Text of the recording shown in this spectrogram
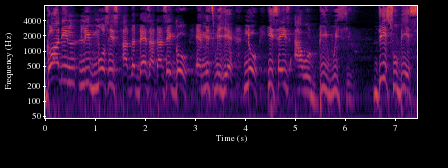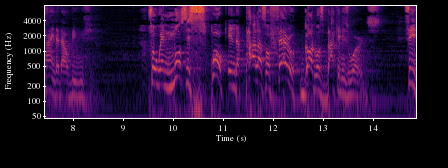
God didn't leave Moses at the desert and say, go and meet me here. No, he says, I will be with you. This will be a sign that I'll be with you. So when Moses spoke in the palace of Pharaoh, God was back in his words. See,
